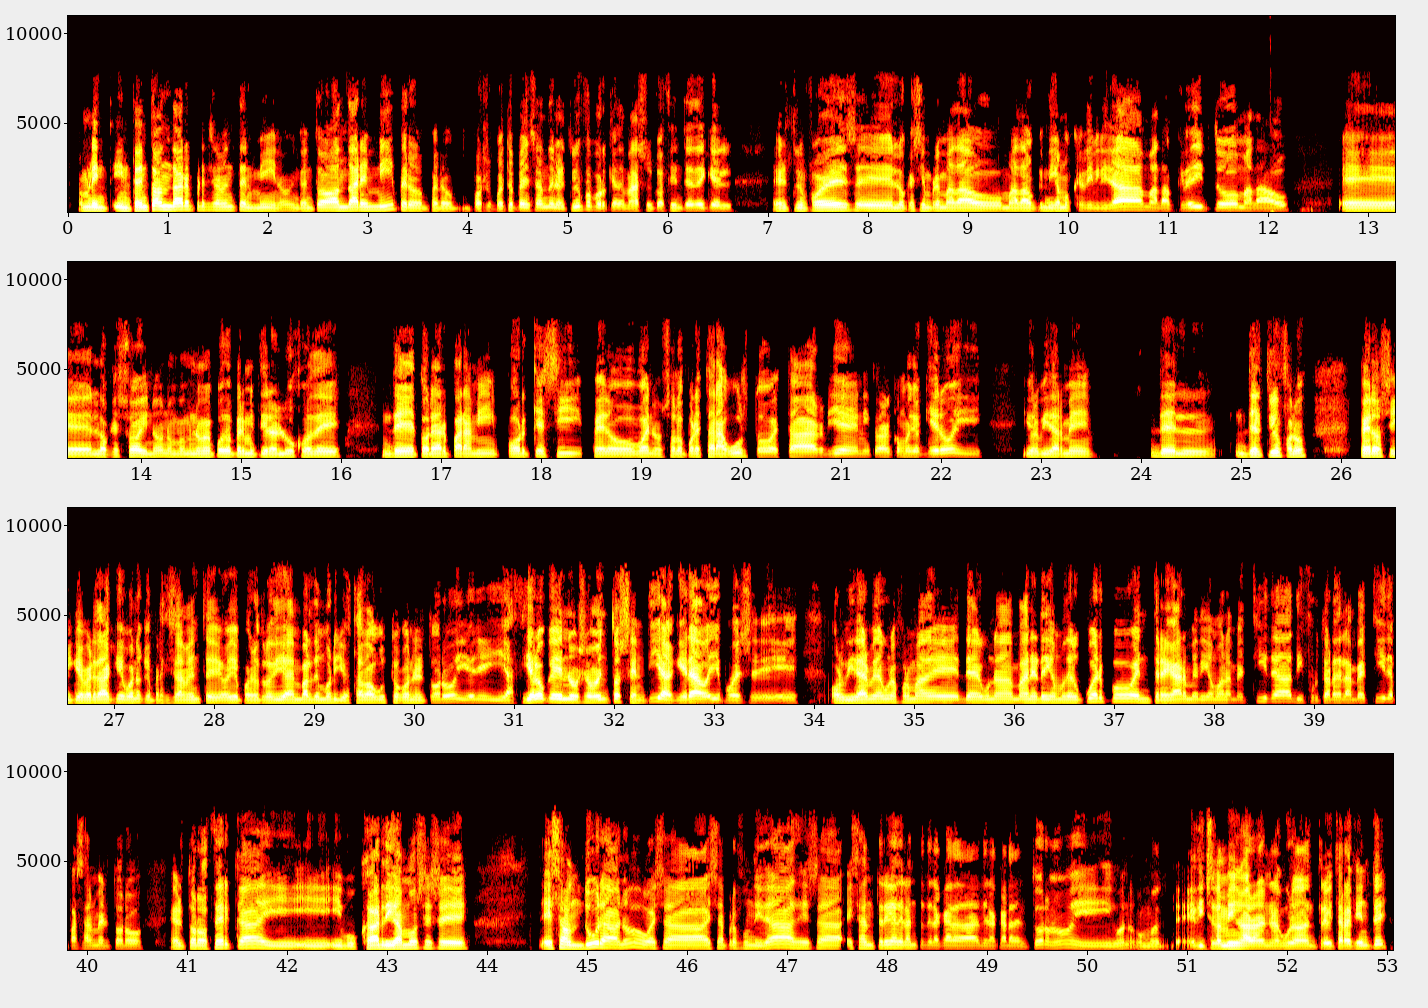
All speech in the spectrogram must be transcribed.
Hombre, intento andar precisamente en mí, ¿no? Intento andar en mí, pero, pero por supuesto pensando en el triunfo, porque además soy consciente de que el, el triunfo es eh, lo que siempre me ha dado, me ha dado, digamos, credibilidad, me ha dado crédito, me ha dado eh, lo que soy, ¿no? ¿no? No me puedo permitir el lujo de, de torear para mí porque sí, pero bueno, solo por estar a gusto, estar bien y torear como yo quiero y, y olvidarme del, del triunfo, ¿no? Pero sí que es verdad que, bueno, que precisamente, oye, pues el otro día en Valdemorillo estaba a gusto con el toro y, oye, y hacía lo que en ese momento sentía, que era, oye, pues eh, olvidarme de alguna forma, de, de, alguna manera, digamos, del cuerpo, entregarme, digamos, a la embestida, disfrutar de la embestida, pasarme el toro, el toro cerca y, y, y buscar, digamos, ese, esa hondura, ¿no? O esa, esa profundidad, esa, esa entrega delante de la cara de la cara del toro, ¿no? Y bueno, como he dicho también ahora en alguna entrevista reciente,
